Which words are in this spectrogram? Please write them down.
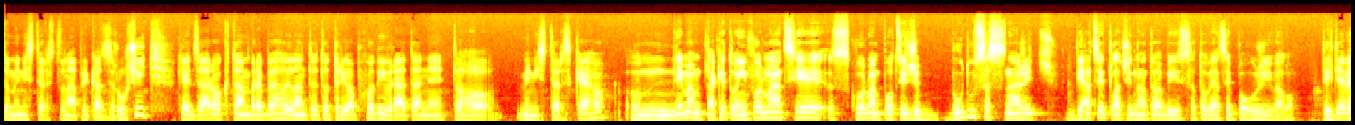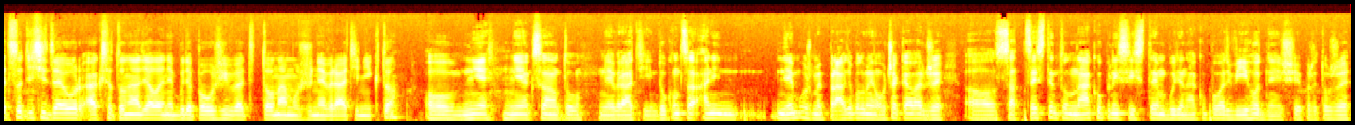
to ministerstvo napríklad zrušiť, keď za rok tam prebehli len tieto tri obchody, vrátane toho ministerského? Um, nemám takéto informácie, skôr mám pocit, že budú sa snažiť viacej tlačiť na to, aby sa to viacej používalo. Tých 900 tisíc eur, ak sa to naďalej nebude používať, to nám už nevráti nikto? O, nie, nejak sa nám to nevráti. Dokonca ani nemôžeme pravdepodobne očakávať, že o, sa cez tento nákupný systém bude nakupovať výhodnejšie, pretože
